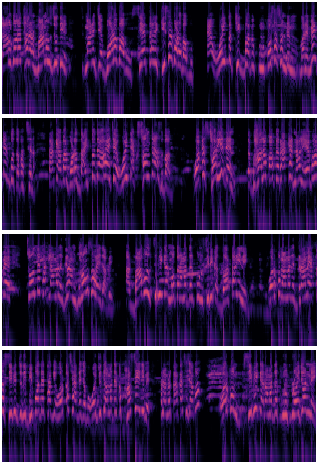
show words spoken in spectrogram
লালগোলা থানার মানুষ যদি মানে যে বড় বাবু, সে তাহলে কিসের বড় বাবু? হ্যাঁ ওই তো ঠিকভাবে কোনো প্রশাসন মানে মেনটেন করতে পারছে না। তাকে আবার বড় দায়িত্ব দেওয়া হয়েছে ওই তো এক সন্ত্রাসবাদ। ওকে সরিয়ে দেন ভালো কাউকে রাখেন, নাহলে এভাবে চলতে থাকলে আমাদের গ্রাম ধ্বংস হয়ে যাবে। আর বাবুল সিভিকের মতন আমাদের কোনো সিভিকের দরকারই নেই। ওরকম আমাদের গ্রামে একটা সিভিক যদি বিপদে থাকে, ওর কাছে আগে যাব। ওই যদি আমাদেরকে ফাঁসিয়ে দিবে, তাহলে আমরা কার কাছে যাব? ওরকম সিভিকের আমাদের কোনো প্রয়োজন নেই।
